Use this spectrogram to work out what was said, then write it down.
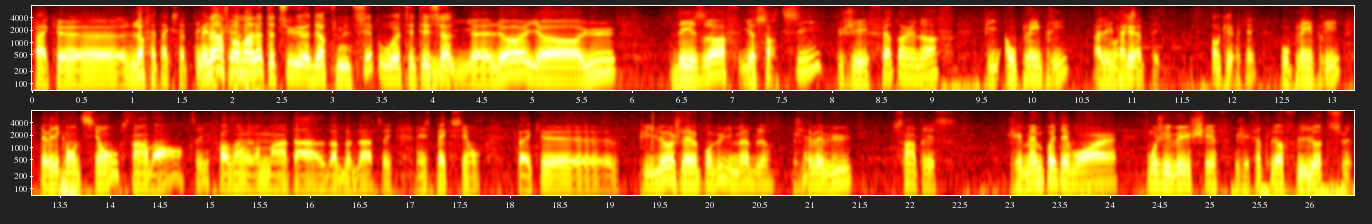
Fait que euh, l'offre est acceptée. Mais là, à ce moment-là, as-tu euh, d'offres multiples ou tu étais seul? y là, il y a eu des offres. Il a sorti, j'ai fait un offre, puis au plein prix, elle est acceptée. OK. OK? Au plein prix. Il y avait des conditions standards, tu sais, phase environnementale, blablabla, tu sais, inspection. Fait que. euh, Puis là, je l'avais pas vu l'immeuble, là. Je l'avais vu centriste. J'ai même pas été voir. Moi, j'ai vu les chiffres, j'ai fait l'offre là tout de suite.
